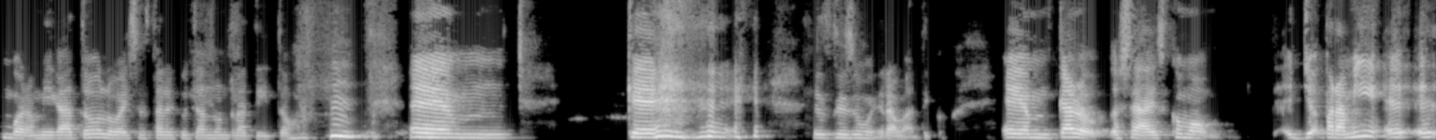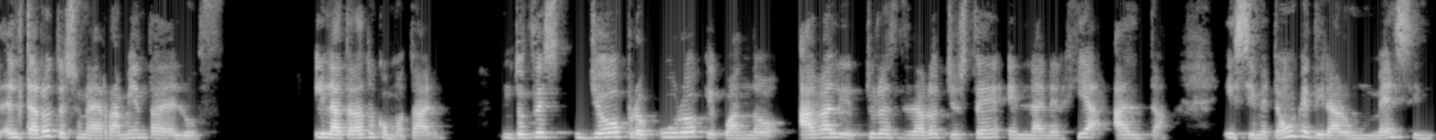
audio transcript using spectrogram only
bueno, mi gato lo vais a estar escuchando un ratito. Em, que es que es muy dramático. Em, claro, o sea, es como, yo, para mí e, e, el, tarot es una herramienta de luz y la trato como tal. Entonces yo procuro que cuando haga lecturas de tarot yo esté en la energía alta. Y si me tengo que tirar un mes sin,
